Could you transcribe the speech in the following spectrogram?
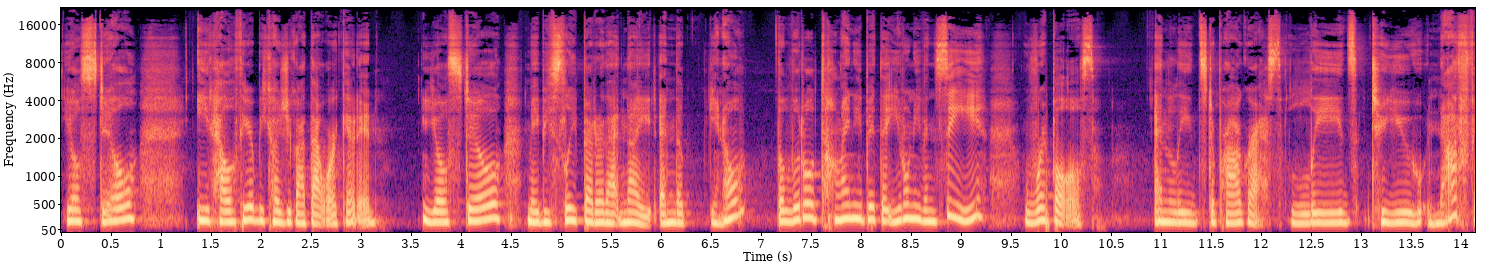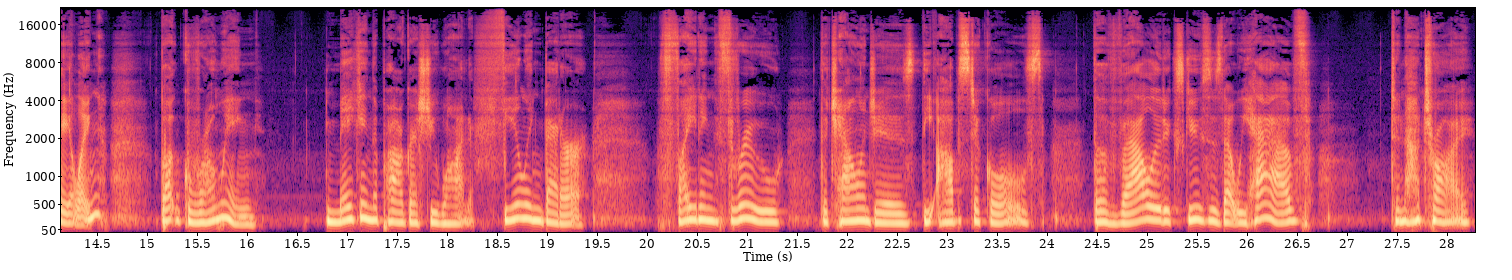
You'll still eat healthier because you got that workout in. You'll still maybe sleep better that night. And the, you know, the little tiny bit that you don't even see ripples and leads to progress, leads to you not failing, but growing making the progress you want, feeling better, fighting through the challenges, the obstacles, the valid excuses that we have to not try,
